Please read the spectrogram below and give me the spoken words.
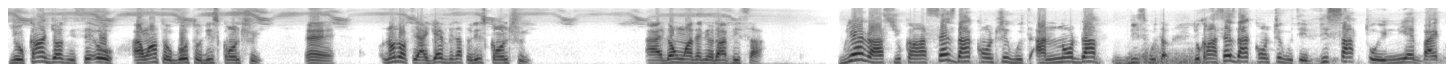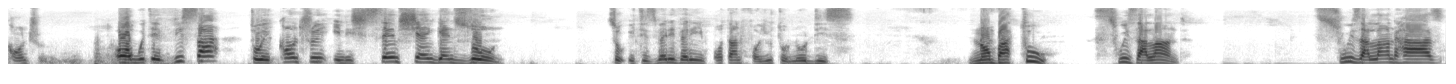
You can't just be say, oh, I want to go to this country. Uh, not until I get visa to this country. I don't want any other visa. Whereas you can access that country with another visa, with a, you can access that country with a visa to a nearby country or with a visa to a country in the same Schengen zone. So it is very, very important for you to know this. Number two, Switzerland. Switzerland has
